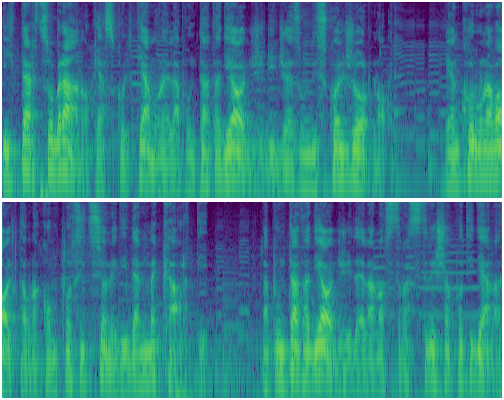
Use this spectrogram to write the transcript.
Il terzo brano che ascoltiamo nella puntata di oggi di Jazz Un Disco al Giorno è ancora una volta una composizione di Dan McCarthy. La puntata di oggi della nostra striscia quotidiana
